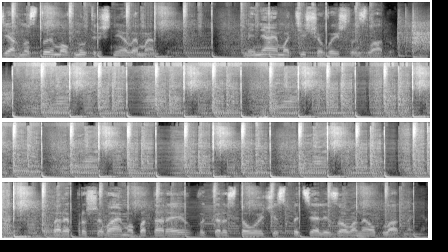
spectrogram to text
Діагностуємо внутрішні елементи. Міняємо ті, що вийшли з ладу. Перепрошиваємо батарею, використовуючи спеціалізоване обладнання.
